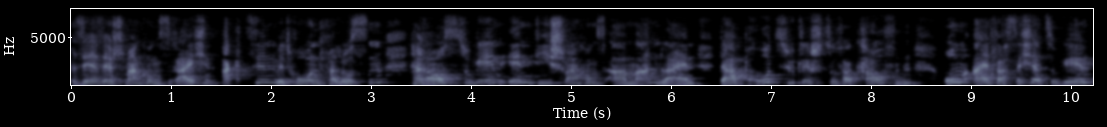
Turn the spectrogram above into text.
sehr, sehr schwankungsreichen Aktien mit hohen Verlusten herauszugehen in die schwankungsarmen Anleihen, da prozyklisch zu verkaufen, um einfach sicherzugehen,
